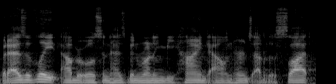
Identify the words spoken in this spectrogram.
But as of late, Albert Wilson has been running behind Allen Hurns out of the slot,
